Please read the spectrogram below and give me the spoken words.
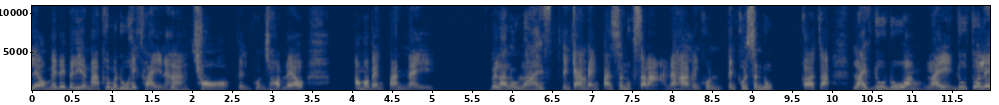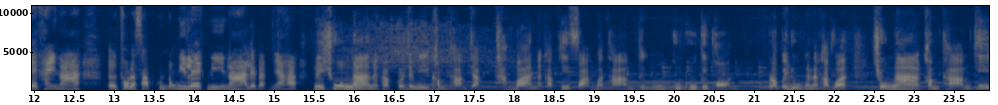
แล้วไม่ได้ไปเรียนมาเพื่อมาดูให้ใครนะคะอือฮึชอบเป็นคนชอบแล้ว เอามาแบ่งปันในเวลาเราไลฟ์เป็นการครับแบ่งปันสนุกสนานนะคะอ่าฮะเป็นคนเป็นคนสนุก ก็จะไลฟ์ดูดวงไลฟ์ดูตัวเลขให้นะเอ่อโทรศัพท์คุณต้องมีเลขนี้นะอะไรแบบเนี้ยค่ะ ในช่วงหน้านะครับก็จะมีคำถามจากทางบ้านนะครับ ที่ฝากมาถามถึงคุณครูพี่พรเราไปดูกันนะครับว่าช่วงหน้าคำถามที่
